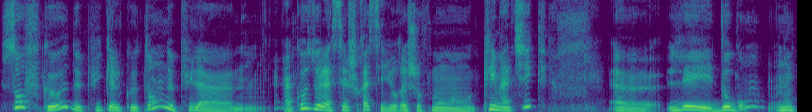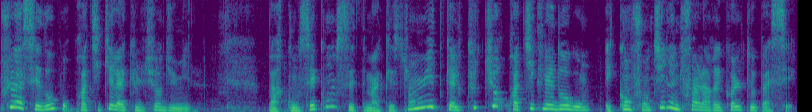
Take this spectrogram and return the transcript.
Sauf que depuis quelque temps, depuis la, à cause de la sécheresse et du réchauffement climatique, euh, les Dogons n'ont plus assez d'eau pour pratiquer la culture du mil. Par conséquent, c'est ma question 8, quelle culture pratiquent les Dogons? Et qu'en font-ils une fois la récolte passée?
